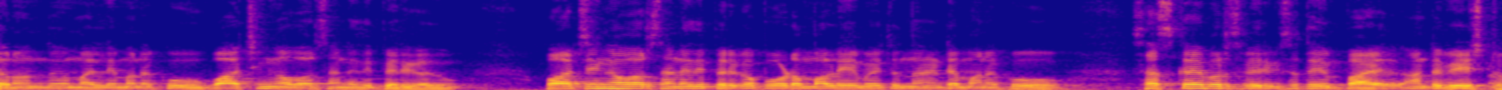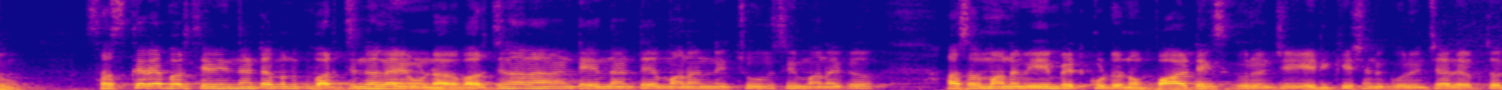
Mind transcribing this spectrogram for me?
తర్వాత మళ్ళీ మనకు వాచింగ్ అవర్స్ అనేది పెరగదు. వాచింగ్ అవర్స్ అనేది పెరగకపోవడం వల్ల ఏమవుతుందంటే మనకు సబ్స్క్రైబర్స్ పెరిగితే ఏం అంటే వేస్ట్ సబ్స్క్రైబర్స్ ఏంటంటే మనకు ఒరిజినల్ అయి ఉండాలి. ఒరిజినల్ అంటే ఏంటంటే మనల్ని చూసి మనకు అసలు మనం ఏం పెట్టుకుంటున్నాం? పాలిటిక్స్ గురించి ఎడ్యుకేషన్ గురించా లేకపోతే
